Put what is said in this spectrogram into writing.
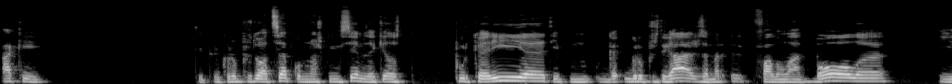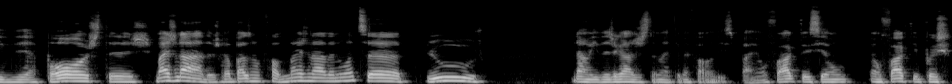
aqui Tipo, os grupos do WhatsApp, como nós conhecemos, aqueles de porcaria, tipo, grupos de gajos que falam lá de bola e de apostas. Mais nada, os rapazes não falam mais nada no WhatsApp, juro. Não, e das gajas também, também falam disso. Pá, é um facto, isso é um, é um facto. E depois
